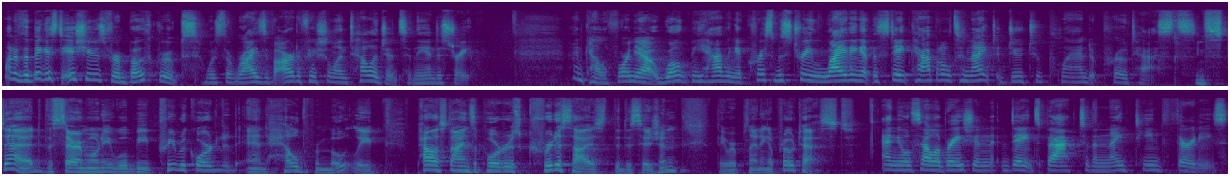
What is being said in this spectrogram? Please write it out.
One of the biggest issues for both groups was the rise of artificial intelligence in the industry. And California won't be having a Christmas tree lighting at the state capitol tonight due to planned protests. Instead, the ceremony will be pre recorded and held remotely. Palestine supporters criticized the decision. They were planning a protest. Annual celebration dates back to the 1930s.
